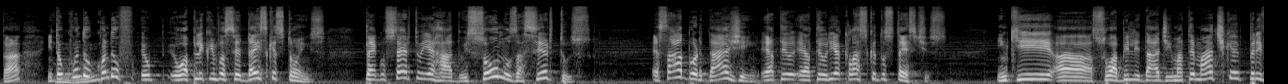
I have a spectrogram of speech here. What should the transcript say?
Tá? Então uhum. quando, quando eu, eu, eu aplico em você 10 questões, pego certo e errado e somo os acertos, essa abordagem é a, te, é a teoria clássica dos testes, em que a sua habilidade em matemática é, pre,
